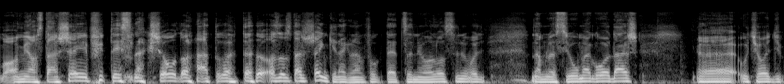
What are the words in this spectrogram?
ami aztán se építésznek, se oda látogat, az aztán senkinek nem fog tetszeni valószínű, hogy nem lesz jó megoldás. Ö, úgyhogy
